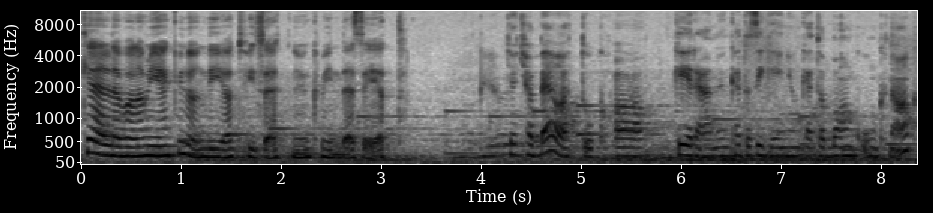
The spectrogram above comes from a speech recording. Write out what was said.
kell-e valamilyen külön díjat fizetnünk mindezért? Úgyhogy ha beadtuk a kérelmünket, az igényünket a bankunknak,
